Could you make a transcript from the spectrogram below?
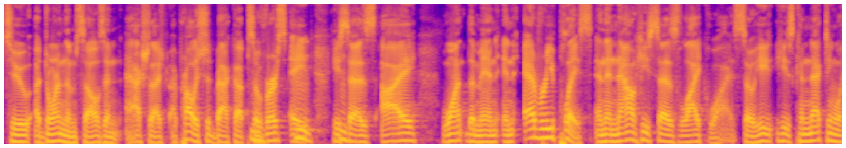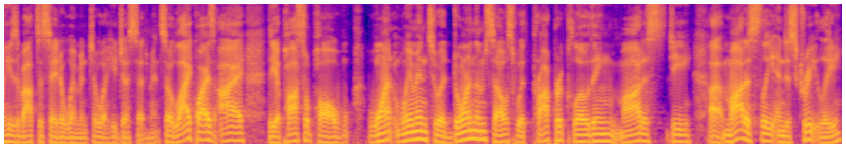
to adorn themselves. And actually, I, I probably should back up. So, mm. verse mm. 8, he mm. says, I want the men in every place. And then now he says, likewise. So, he, he's connecting what he's about to say to women to what he just said to men. So, likewise, I, the Apostle Paul, want women to adorn themselves with proper clothing, modesty, uh, modestly and discreetly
